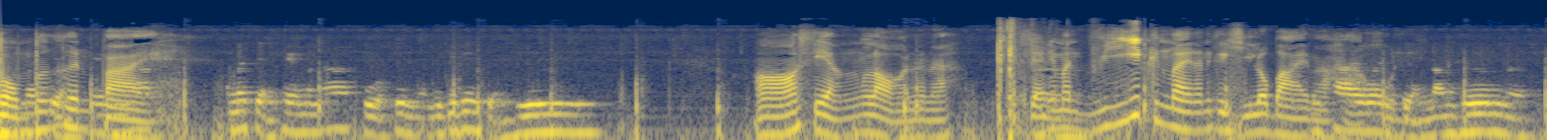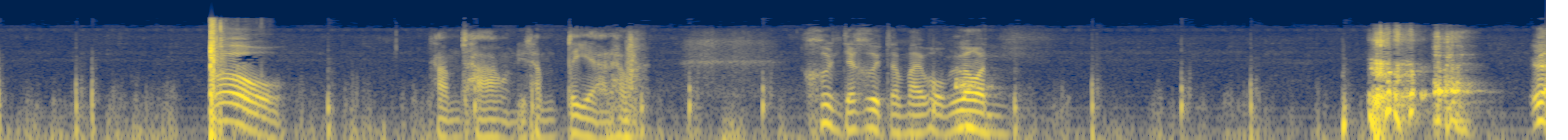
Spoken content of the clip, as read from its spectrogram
ผมเพิ่งขึ้นไป ทำไมเสียงเพลงมันน่ากลัวขึ้นเนี่ยเมื่อกี้ได้ยินเสียงฮืออ๋อ เสียงหลอนนะนะ เสียงที่มันวีดขึ้นมานั่นคือฮีโร่บายไม่มาใช่หาเว้ยคุณเสียงดังฮึ่งเลย โอ้ ทำทางผมนี่ทำเตี้ยแล้วคุณจะขึ้นทำไมผมหล่นเอ้อ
